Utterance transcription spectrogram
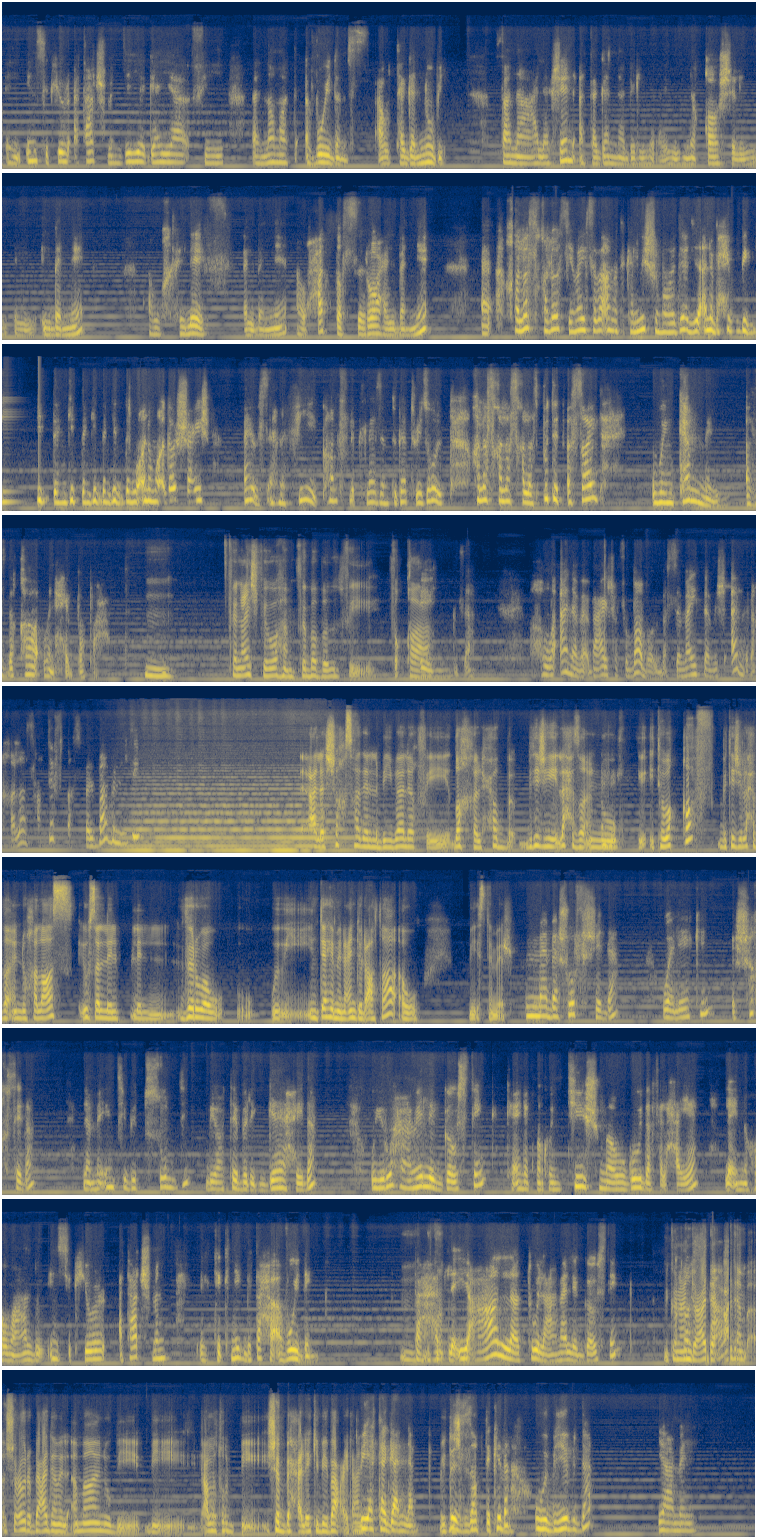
ال insecure attachment دي جاية في نمط avoidance أو تجنبي. فأنا علشان أتجنب النقاش البناء أو خلاف البناء أو حتى الصراع البناء آه خلاص خلاص يا ميسة بقى ما تكلميش في المواضيع دي. أنا بحبك جدا جدا جدا جدا وأنا ما أقدرش أعيش. أيوة بس إحنا في كونفليكت لازم to get resolved. خلاص خلاص خلاص put it aside ونكمل أصدقاء ونحب بعض. فنعيش في وهم في ببل في فقاعة. exactly. هو أنا بقى عايشه في بابل بس ميتة مش قادرة خلاص هتفطس في البابل دي. على الشخص هذا اللي بيبالغ في ضخ الحب بتيجي لحظة إنه يتوقف بتيجي لحظة إنه خلاص يوصل للذروة وينتهي من عنده العطاء أو بيستمر. ما بشوفش ده ولكن الشخص ده لما انت بتصدي بيعتبرك جاحدة ويروح عامل لك ghosting كأنك ما كنتيش موجودة في الحياة لأن هو عنده insecure attachment التكنيك بتاعها avoiding. فهتلاقيه على طول عمل لك ghosting بيكون عنده عدم عدم شعور بعدم الأمان وبي بي على طول بيشبح عليك بيبعد عنك. بيتجنب. بالظبط كده. وبيبدأ يعمل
